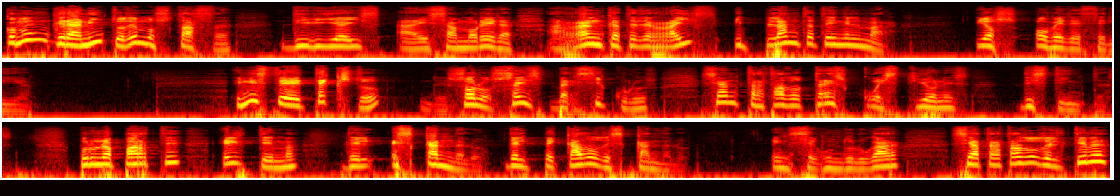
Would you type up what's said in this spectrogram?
como un granito de mostaza, diríais a esa morera, arráncate de raíz y plántate en el mar, y os obedecería. En este texto, de sólo seis versículos, se han tratado tres cuestiones distintas. Por una parte, el tema del escándalo, del pecado de escándalo. En segundo lugar, se ha tratado del tema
